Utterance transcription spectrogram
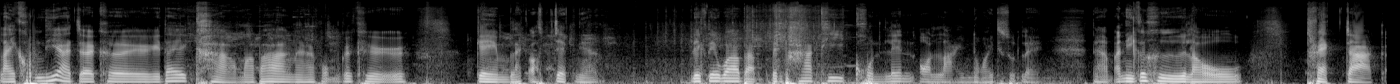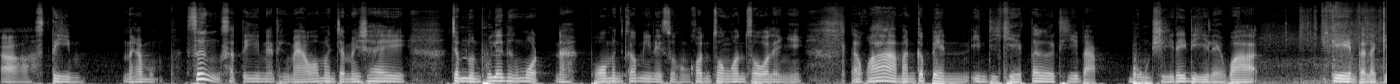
หลายคนที่อาจจะเคยได้ข่าวมาบ้างนะครับผมก็คือเกม Black Ops 7 เนี่ยเรียกได้ว่าแบบเป็นภาคที่คนเล่นออนไลน์น้อยที่สุดเลยนะครับ อันนี้ก็คือเรา track จากอ่า Steam นะครับผมซึ่ง Steam เนี่ยถึงแม้ว่ามันจะไม่ใช่จำนวนผู้เล่นทั้งหมดนะเพราะว่ามันก็มีในส่วนของคอนโซลคอนโซลอะไรอย่างนี้ แต่ว่ามันก็เป็นอินดิเคเตอร์ที่แบบบ่งชี้ได้ดีเลยว่าเกมแต่ละเก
